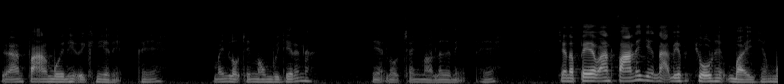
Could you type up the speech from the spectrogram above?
វាបាន file មួយនេះដូចគ្នានេះឃើញទេ មិញលោតចេញមកមួយទៀតណានេះលោតចេញមកលើនេះឃើញទេចឹងដល់ពេលបាន file នេះយើងដាក់វាចូលគ្នា3ចឹង1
